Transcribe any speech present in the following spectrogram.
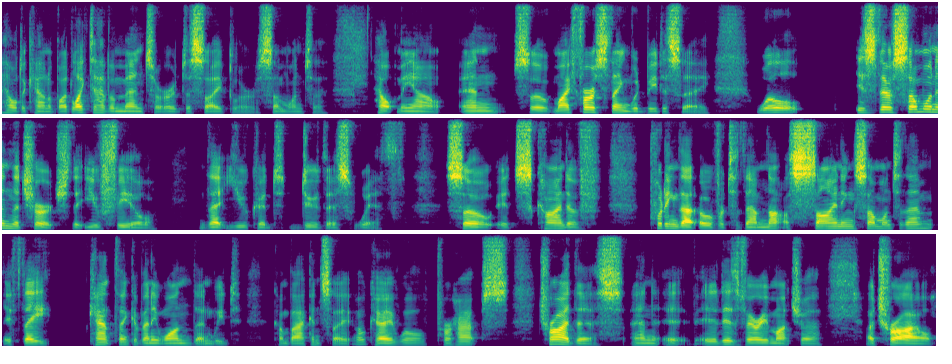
held accountable. I'd like to have a mentor, a disciple, or someone to help me out. And so my first thing would be to say, well, is there someone in the church that you feel that you could do this with? So it's kind of putting that over to them, not assigning someone to them. If they can't think of anyone, then we'd come back and say, okay, well, perhaps try this. And it, it is very much a, a trial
